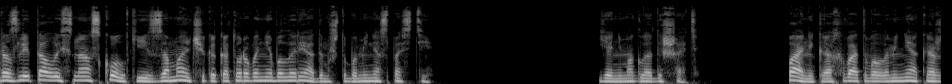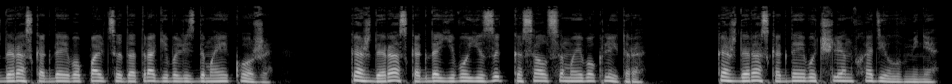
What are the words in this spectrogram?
разлеталась на осколки из-за мальчика, которого не было рядом, чтобы меня спасти. Я не могла дышать. Паника охватывала меня каждый раз, когда его пальцы дотрагивались до моей кожи. Каждый раз, когда его язык касался моего клитора. Каждый раз, когда его член входил в меня.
